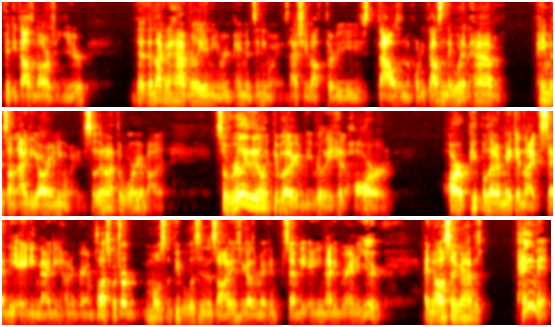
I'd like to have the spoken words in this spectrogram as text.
fifty thousand dollars a year, they're not going to have really any repayments anyway. It's actually about 30,000 to 40,000. They wouldn't have payments on IDR anyway, so they don't have to worry about it. So really the only people that are going to be really hit hard are people that are making like 70, 80, 90, 100 grand plus, which are most of the people listening to this audience. You guys are making 70, 80, 90 grand a year. And all of a sudden you're going to have this payment.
